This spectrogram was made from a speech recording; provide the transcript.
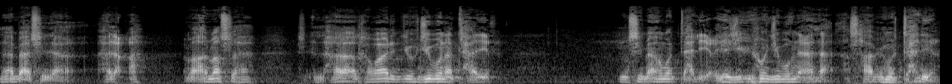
لا بأس إذا حلقه. مع المصلحة الخوارج يوجبون التحليق. نصيبهم التحليق. يوجبون على أصحابهم التحليق.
